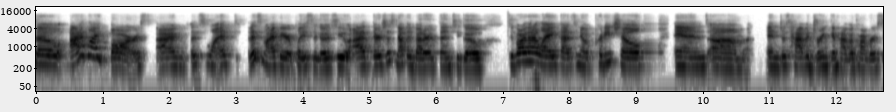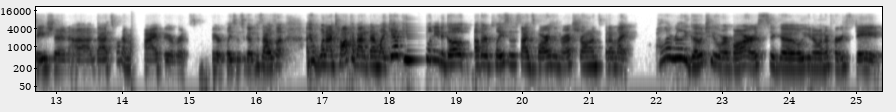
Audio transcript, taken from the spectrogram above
So I like bars. I it's one it's, it's my favorite place to go to. I, there's just nothing better than to go to a bar that I like that's you know pretty chill and um and just have a drink and have a conversation. Uh, that's one of my favorite favorite places to go because I was when I talk about it, I'm like, yeah, people need to go other places besides bars and restaurants, but I'm like. All I really go to are bars to go, you know, on a first date.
